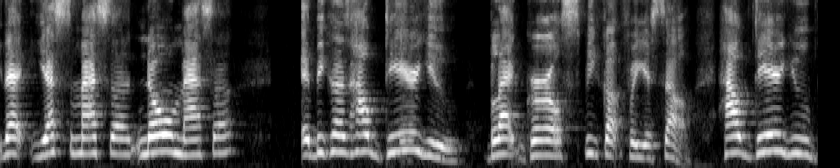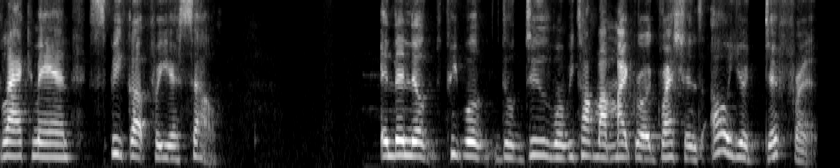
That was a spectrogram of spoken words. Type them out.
that yes massa, no massa, because how dare you black girl speak up for yourself? How dare you, black man, speak up for yourself? And then they'll people they'll do when we talk about microaggressions. Oh, you're different.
